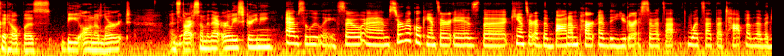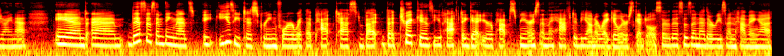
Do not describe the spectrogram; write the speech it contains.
could help us be on alert and start some of that early screening? Absolutely. So, um, cervical cancer is the cancer of the bottom part of the uterus. So, it's at what's at the top of the vagina. And um, this is something that's easy to screen for with a pap test, but the trick is you have to get your pap smears and they have to be on a regular schedule. So, this is another reason having a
